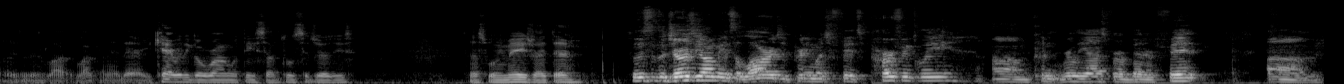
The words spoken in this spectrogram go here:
What isn't this locking in there? You can't really go wrong with these Santurce jerseys. So that's Willie Mays right there. So this is the jersey on me. It's a large. It pretty much fits perfectly. Um, couldn't really ask for a better fit. Um,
